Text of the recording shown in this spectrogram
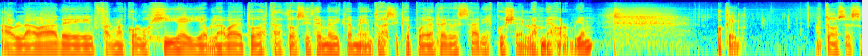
hablaba de farmacología y hablaba de todas estas dosis de medicamentos, así que pueden regresar y escucharlas mejor, ¿bien? Ok. Entonces,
